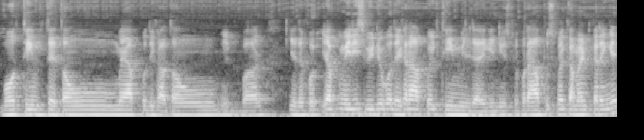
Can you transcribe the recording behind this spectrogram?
बहुत थीम्स देता हूँ। मैं आपको दिखाता हूँ एक बार। ये देखो अब मेरी इस वीडियो को देखना, आपको एक थीम मिल जाएगी न्यूज़पेपर आप उसमें कमेंट करेंगे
